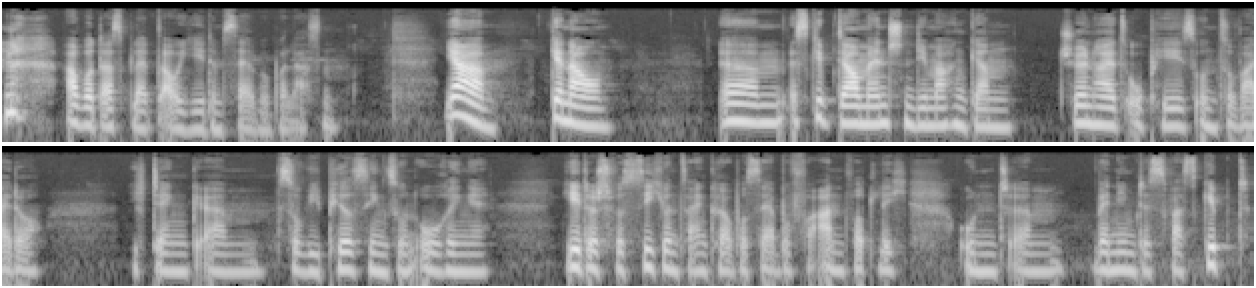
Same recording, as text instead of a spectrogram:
Aber das bleibt auch jedem selber überlassen. Ja, genau. Ähm, es gibt ja auch Menschen, die machen gern Schönheits-OPs und so weiter. Ich denke, ähm, so wie Piercings und Ohrringe jeder ist für sich und seinen Körper selber verantwortlich. Und ähm, wenn ihm das was gibt,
